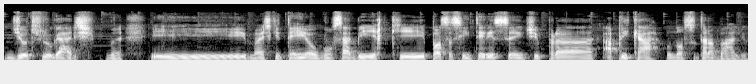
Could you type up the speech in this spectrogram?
de outros lugares, né? E mas que tem algum saber que possa ser interessante para aplicar o nosso trabalho.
